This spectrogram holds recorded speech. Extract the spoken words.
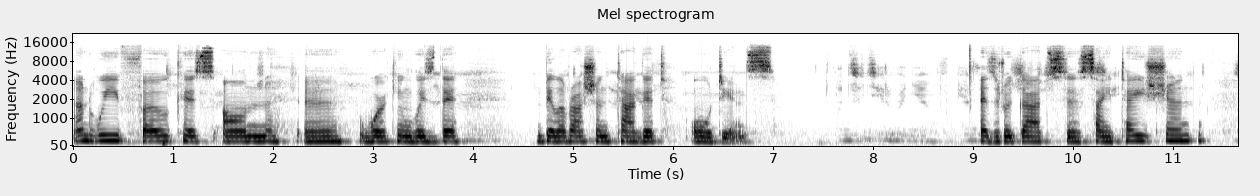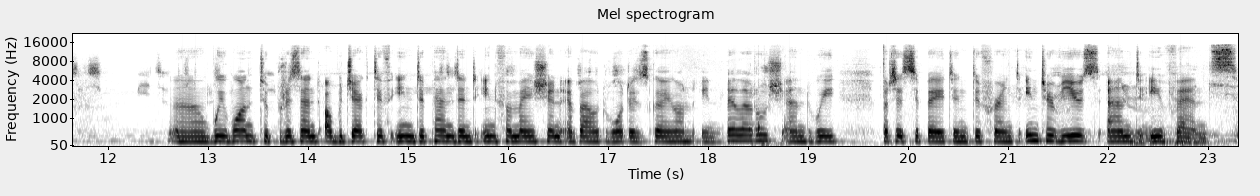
And we focus on uh, working with the Belarusian target audience. As regards uh, citation, uh, we want to present objective, independent information about what is going on in Belarus, and we participate in different interviews and events.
